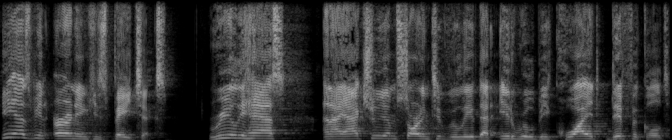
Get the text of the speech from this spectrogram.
he has been earning his paychecks. Really has. And I actually am starting to believe that it will be quite difficult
